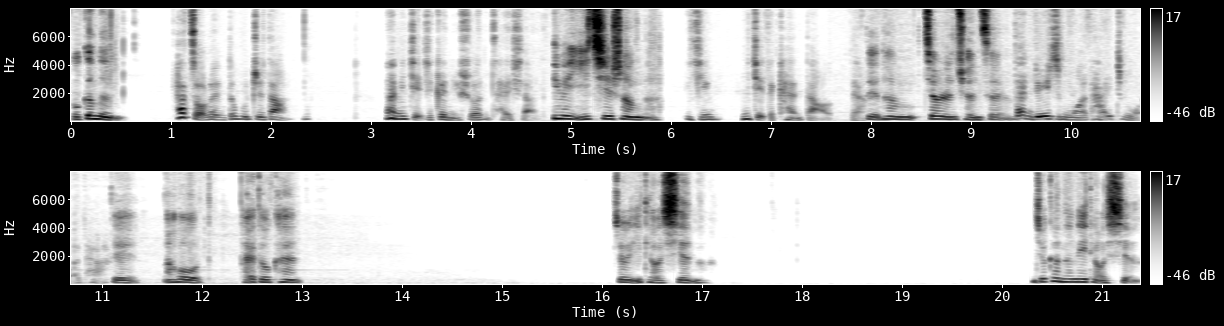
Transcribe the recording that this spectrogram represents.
我根本他走了你都不知道，那你姐姐跟你说你才晓得，因为仪器上的，已经你姐姐看到了这样，对他们家人全在，但你就一直摸他，一直摸他，对，然后抬头看，就一条线了，你就看到那条线，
